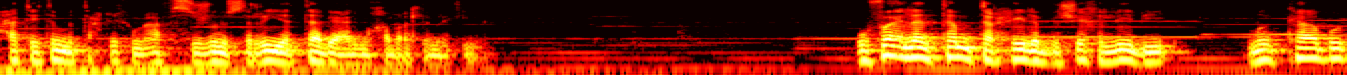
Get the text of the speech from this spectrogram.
حتى يتم التحقيق معه في السجون السرية التابعة للمخابرات الأمريكية. وفعلا تم ترحيل ابن الشيخ الليبي من كابول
